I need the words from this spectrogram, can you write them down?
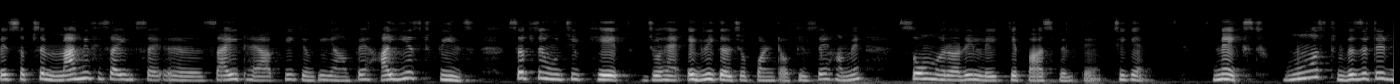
पे सबसे मैग्निफिसाइड साइट है आपकी, क्योंकि यहाँ पे हाईएस्ट फील्ड्स, सबसे ऊँची खेत जो है एग्रीकल्चर पॉइंट ऑफ़ व्यू से हमें सो मरारी लेक के पास मिलते हैं, ठीक है? Next most visited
